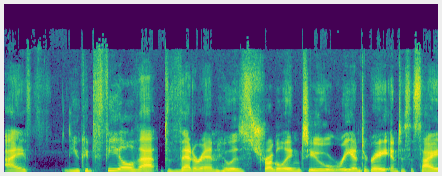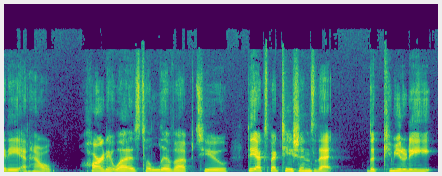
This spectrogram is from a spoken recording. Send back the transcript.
I you could feel that the veteran who was struggling to reintegrate into society and how hard it was to live up to the expectations that the community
